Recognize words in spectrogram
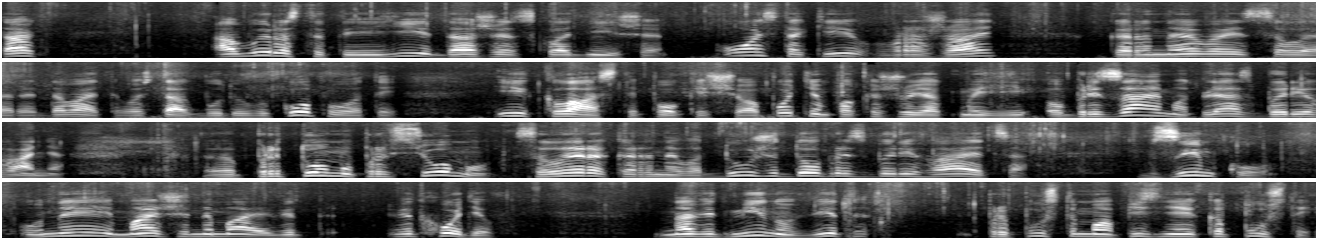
Так? А виростити її навіть складніше. Ось такий врожай кореневої селери. Давайте ось так буду викопувати і класти поки що, а потім покажу, як ми її обрізаємо для зберігання. Е, При тому, при всьому, селера коренева дуже добре зберігається. Взимку у неї майже немає від, відходів, на відміну від, припустимо, пізньої капусти.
